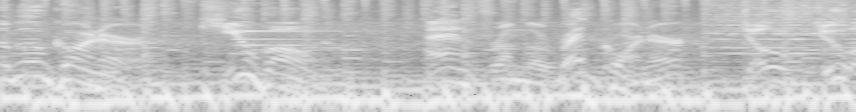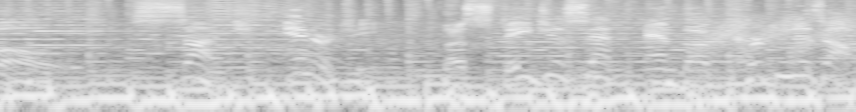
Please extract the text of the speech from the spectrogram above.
the blue corner, Cubone. And from the red corner, Do Duo. Such energy. The stage is set and the curtain is up.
